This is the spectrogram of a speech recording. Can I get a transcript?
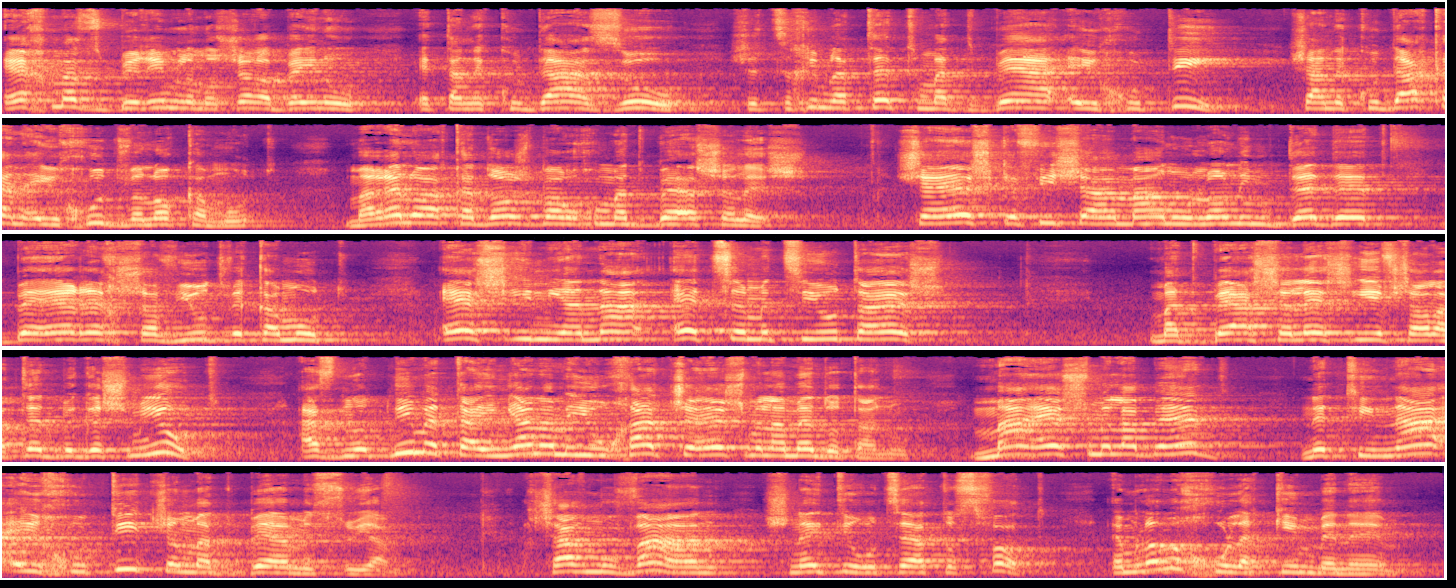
איך מסבירים למשה רבינו את הנקודה הזו שצריכים לתת מטבע איכותי, שהנקודה כאן איכות ולא כמות? מראה לו הקדוש ברוך הוא מטבע של אש. שאש כפי שאמרנו לא נמדדת בערך שוויות וכמות. אש עניינה עצם מציאות האש. מטבע של אש אי אפשר לתת בגשמיות. אז נותנים את העניין המיוחד שאש מלמד אותנו. מה אש מלמד? נתינה איכותית של מטבע מסוים. עכשיו מובן שני תירוצי התוספות, הם לא מחולקים ביניהם.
